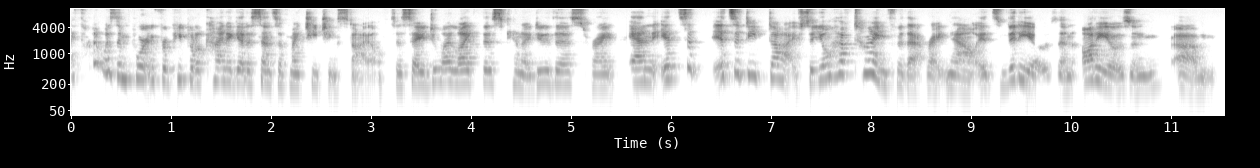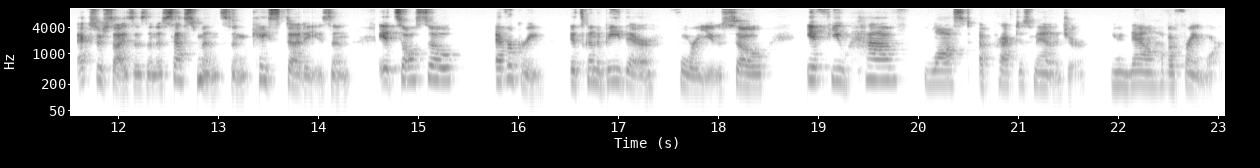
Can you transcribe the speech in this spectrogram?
I thought it was important for people to kind of get a sense of my teaching style to say, do I like this? Can I do this? Right. And it's a it's a deep dive. So you'll have time for that right now. It's videos and audios and um, exercises and assessments and case studies. And it's also evergreen. It's going to be there for you. So if you have lost a practice manager, you now have a framework,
